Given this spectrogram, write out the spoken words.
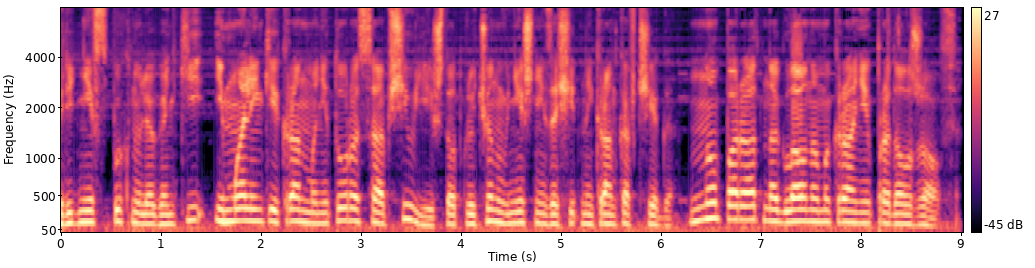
Перед ней вспыхнули огоньки, и маленький экран монитора сообщил ей, что отключен внешний защитный экран ковчега. Но парад на главном экране продолжался.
